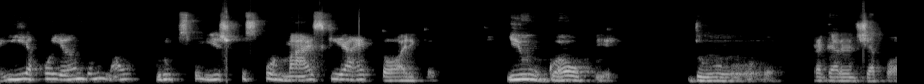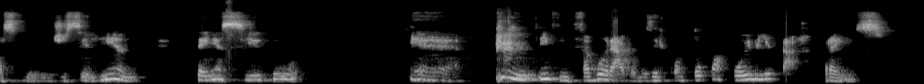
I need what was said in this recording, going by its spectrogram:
e apoiando ou não grupos políticos, por mais que a retórica e o golpe para garantir a posse do Juscelino tenha sido, é, enfim, favorável, mas ele contou com apoio militar para isso.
